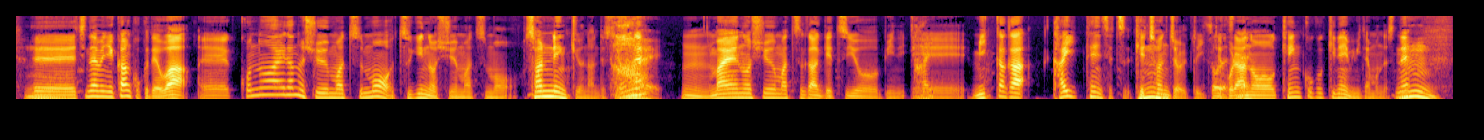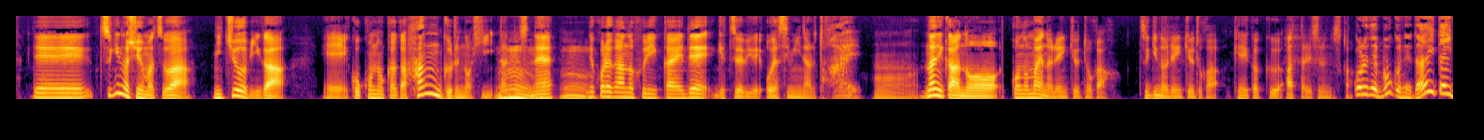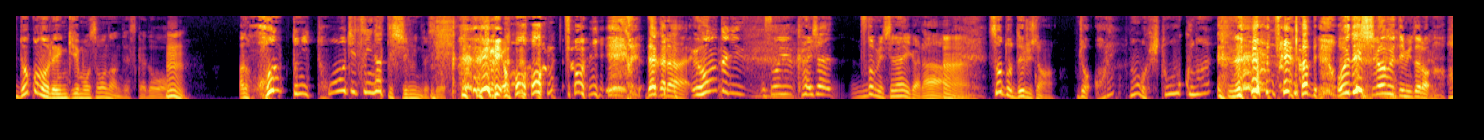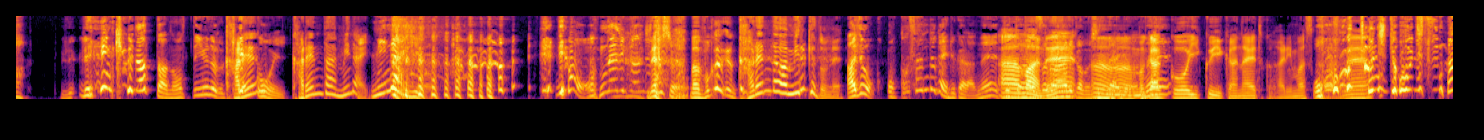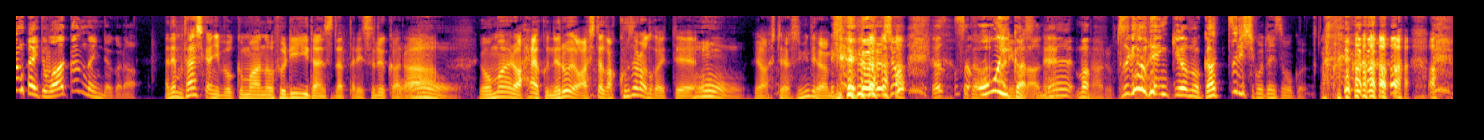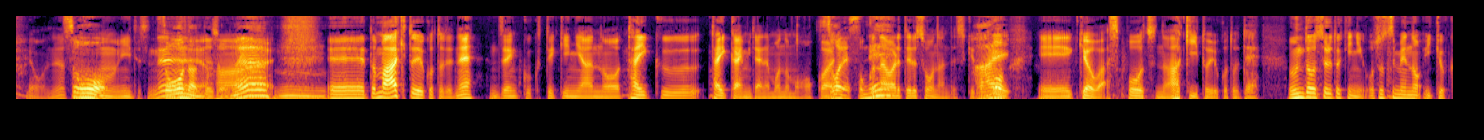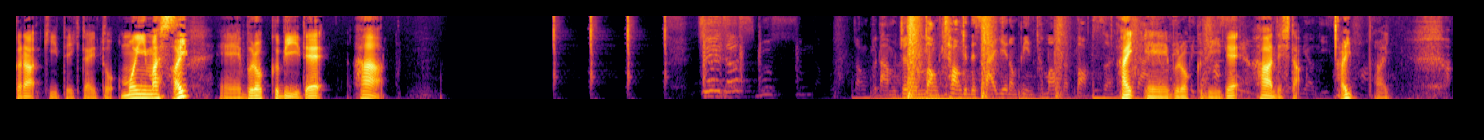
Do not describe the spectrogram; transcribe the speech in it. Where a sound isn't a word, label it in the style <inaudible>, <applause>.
うんえーちなみに韓国では、えーこの間の週末も次の週末も3連休なんですよね、はいうん、前の週末が月曜日に、はい。え3日が海天節ケチョンジョルといって、そうですね。これあの建国記念日みたいなもんですね、うん。で次の週末は日曜日が、えー9日がハングルの日なんですね、うんうん。でこれがあの振り替えで月曜日がお休みになると、はい。うん、何かあのこの前の連休とか次の連休とか計画あったりするんですか？これね、僕ね、大体どこの連休もそうなんですけど、うんあの、本当に当日になって知るんですよ。<laughs> 本当に。だから、本当にそういう会社勤めしてないから、うん外出るじゃん。じゃあ、あれ？なんか人多くない？ってなって、俺で調べてみたら、あ、れ？連休だったの？っていうのが結構多い。カレンダー見ない？見ないよ。<laughs> でも同じ感じでしょ。まあ僕はカレンダーは見るけどね。あ、でもお子さんとかいるからね。ちょっとまあね。あるかもしれないけどね。うんまあ学校行く行かないとかがありますから本ね当。に当日にならないと分かんないんだから。あでも確かに僕もあのフリーランスだったりするから、お前ら早く寝ろよ、明日学校だろとか言って、いうん。や、明日休みだよ、みたいな。でしょ？<laughs> 多いからね。まあ次の連休はもうがっつり仕事です、僕。<laughs> あ、でもね、そううんいいですね。そうなんですよはいね。うんえーとまあ、秋ということでね、全国的にあの体育大会みたいなものも行わね行われてるそうなんですけども、はいえー今日はスポーツの秋ということで、運動するときにおすすめの一曲から聴いていきたいと思います。はいえーブロック B で、ははい、えーブロック B で、はでした。はい。はい。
